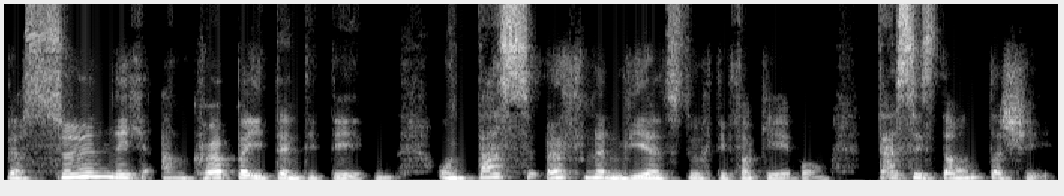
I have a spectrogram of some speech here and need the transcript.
persönlich an Körperidentitäten. Und das öffnen wir jetzt durch die Vergebung. Das ist der Unterschied.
